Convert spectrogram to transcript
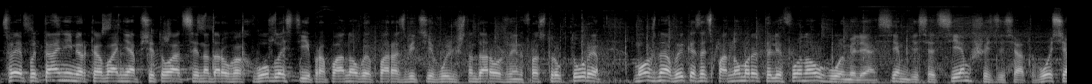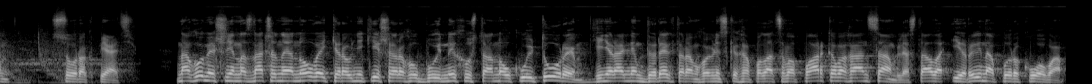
Свае пытанні, меркаванне аб сітуацыі на дарогах вобласці і прапановы па развіцці вулічна-дарожнай інфраструктуры можна выказаць па нумары тэлефона ў Гомеле 77 68 45. На Гомельшыне назначаныя новыя кіраўнікі шэрагу буйных устаноў культуры. Генеральным дырэктарам гомельскага палацава-паркавага ансамбля стала Ірына Пыркова.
